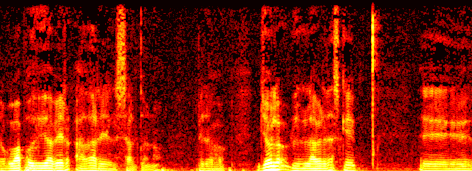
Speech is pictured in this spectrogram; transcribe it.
o ha podido haber a dar el salto, ¿no? Pero yo lo- la verdad es que eh,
